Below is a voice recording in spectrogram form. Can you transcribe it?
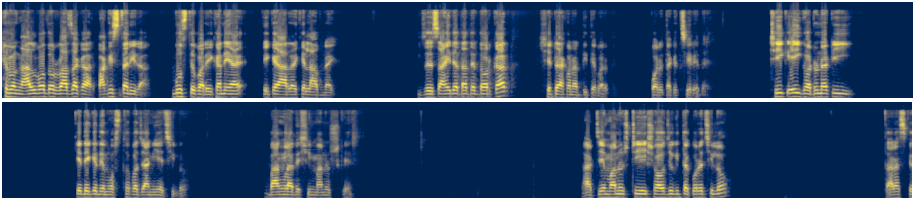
এবং আলবদর রাজাকার পাকিস্তানিরা বুঝতে পারে এখানে একে আর রেখে লাভ নাই। যে চাহিদা তাদের দরকার, সেটা এখন আর দিতে পারবে পরে তাকে ছেড়ে দেয়। ঠিক এই ঘটনাটি কেঁদে কেঁদে মোস্তফা জানিয়েছিল বাংলাদেশি মানুষকে। আর যে মানুষটি এই সহযোগিতা করেছিল, তার আজকে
